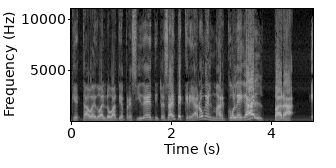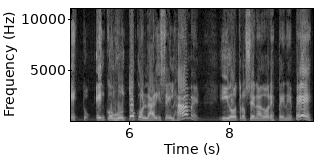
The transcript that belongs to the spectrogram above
que estaba Eduardo Batia presidente, y toda esa gente crearon el marco legal para esto, en conjunto con Larry Seilhammer y otros senadores PNP.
